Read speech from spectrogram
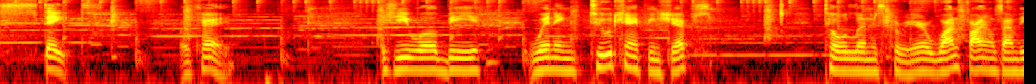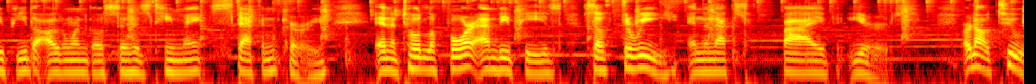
State. Okay. He will be winning two championships total in his career. One finals MVP, the other one goes to his teammate Stephen Curry. And a total of four MVPs, so three in the next five years. Or no, two,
